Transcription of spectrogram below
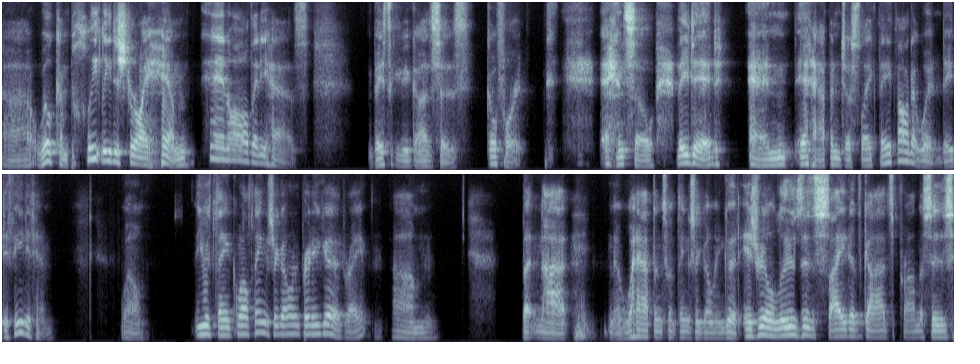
uh, we'll completely destroy him and all that he has. Basically, God says, go for it. and so they did, and it happened just like they thought it would. They defeated him. Well, you would think, well, things are going pretty good, right? Um, but not you know what happens when things are going good israel loses sight of god's promises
